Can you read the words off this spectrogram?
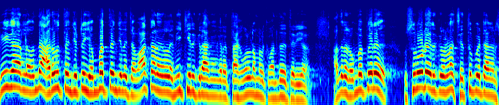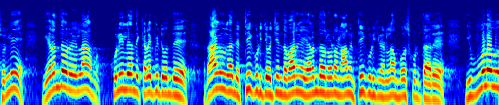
பீகாரில் வந்து அறுபத்தஞ்சு டு எண்பத்தஞ்சு லட்சம் வாக்காளர்களை நீக்கியிருக்கிறாங்கங்கிற தகவல் நம்மளுக்கு வந்தது தெரியும். அதில் ரொம்ப பேர் உசுரோடு இருக்கிறவங்களாம் செத்து போயிட்டாங்கன்னு சொல்லி இறந்தவர்களெல்லாம் குழியிலேருந்து கிளப்பிட்டு வந்து ராகுல் காந்தி டீ குடிக்க வச்சு இந்த பாருங்க இறந்தவரோட நானும் டீ குடிக்கிறேன்லாம் போஸ் கொடுத்தாரு. இவ்வளவு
